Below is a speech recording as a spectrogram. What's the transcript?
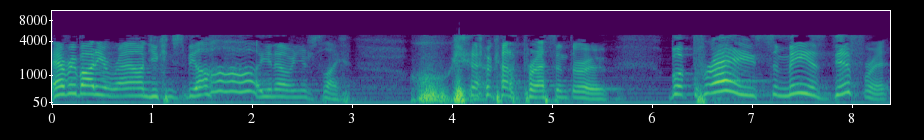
everybody around you can just be ah you know and you're just like you know kind of pressing through. But praise to me is different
